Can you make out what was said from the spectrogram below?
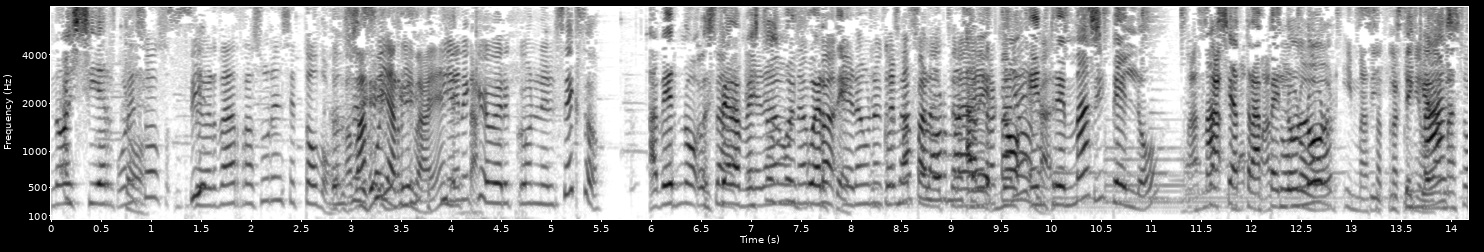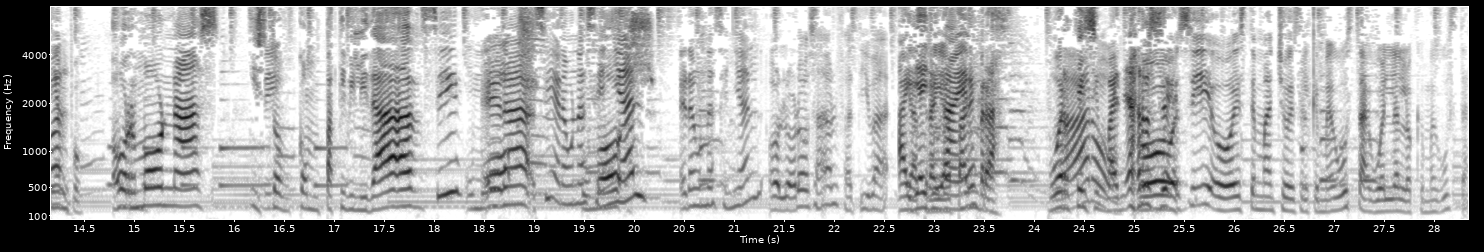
No es cierto. Por eso, Sí. de verdad, rasúrense todo. Entonces, abajo y arriba, ¿eh? Tiene neta. que ver con el sexo. A ver, no, O sea, espérame, esto es muy fuerte. pa- Era una Entre cosa más para olor, más A ver, no, entre más Sí. pelo, más, Más se a- atrapa más el olor. y más Sí, y se más tiempo. Hormonas, histocompatibilidad. Sí, Humor. era, sí, era una Humor. señal, era una señal olorosa, olfativa. Ahí hay una parejas. hembra, y Claro. sin bañarse. O, sí, o este macho es el que me gusta, huele a lo que me gusta.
